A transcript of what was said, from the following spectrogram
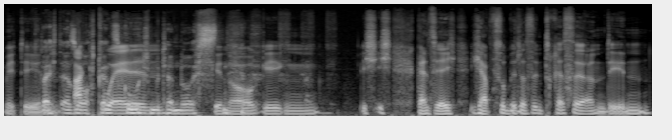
mit den Vielleicht also auch ganz gut mit der neuesten. Genau, gegen. Ich, ich, ganz ehrlich, ich habe somit das Interesse an den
